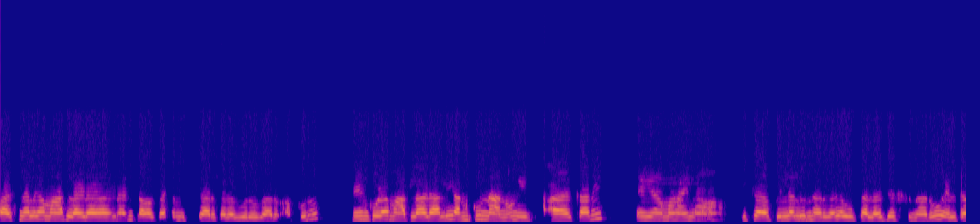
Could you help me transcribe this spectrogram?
పర్సనల్గా మాట్లాడడానికి అవకాశం ఇచ్చారు కదా గురువు గారు అప్పుడు నేను కూడా మాట్లాడాలి అనుకున్నాను. కానీ ఇక మా ఆయన ఇక పిల్లలు ఉన్నారు కదా కలర్ చేస్తున్నారు వెళ్తా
